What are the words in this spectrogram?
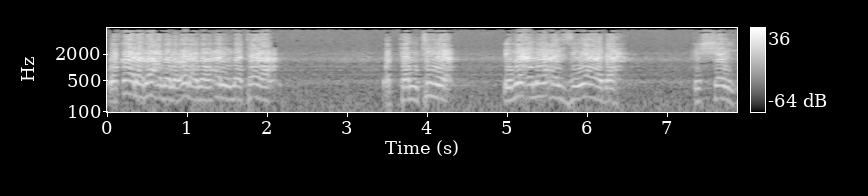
وقال بعض العلماء المتاع والتمتيع بمعنى الزيادة في الشيء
